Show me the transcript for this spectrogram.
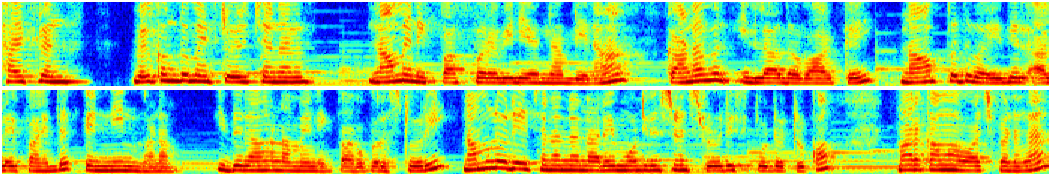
Hi friends welcome to my story channel நாம் இன்னைக்கு பார்க்க போகிற வீடியோ என்ன அப்படின்னா கணவன் இல்லாத வாழ்க்கை நாற்பது வயதில் அலைப்பாய்ந்த பெண்ணின் மனம். இதுதாங்க நம்ம இன்னைக்கு பார்க்க போகிற ஸ்டோரி நம்மளுடைய சேனலில் நிறைய மோட்டிவேஷனல் ஸ்டோரிஸ் போட்டுட்ருக்கோம். மறக்காமல் வாட்ச் பண்ணுங்கள்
